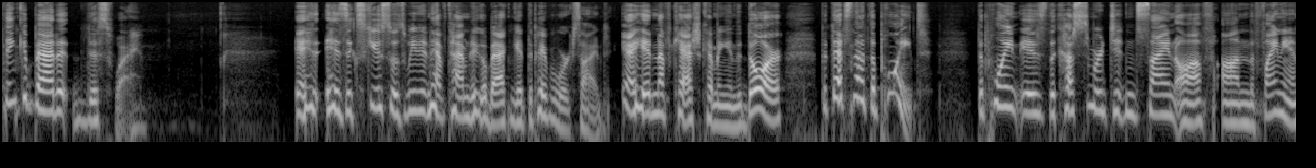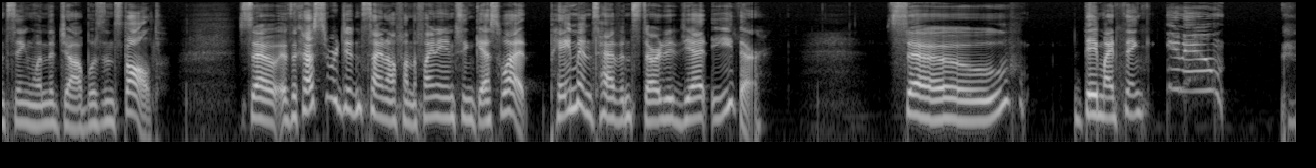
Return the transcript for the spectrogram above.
think about it this way his excuse was we didn't have time to go back and get the paperwork signed. Yeah, he had enough cash coming in the door, but that's not the point. The point is the customer didn't sign off on the financing when the job was installed. So if the customer didn't sign off on the financing, guess what? Payments haven't started yet either. So they might think, you know,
